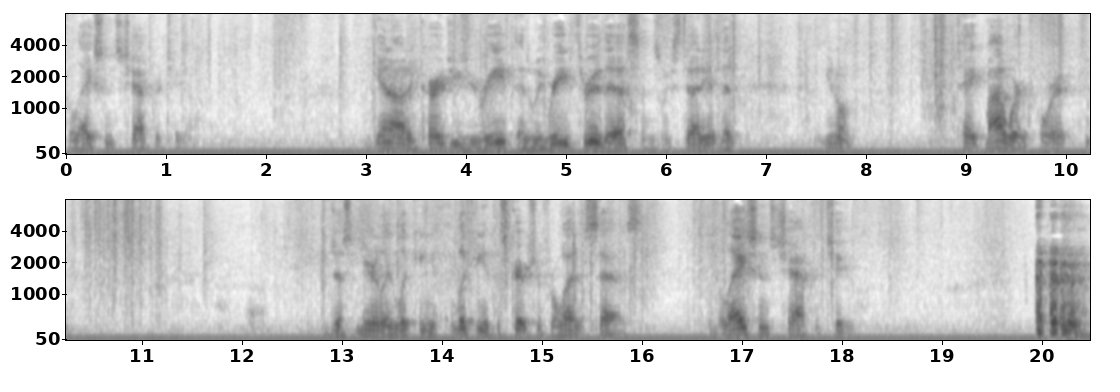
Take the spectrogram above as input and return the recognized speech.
Galatians chapter 2. Again, I would encourage you to read as we read through this and as we study it that you don't take my word for it. Just merely looking at, looking at the scripture for what it says. Galatians chapter 2.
